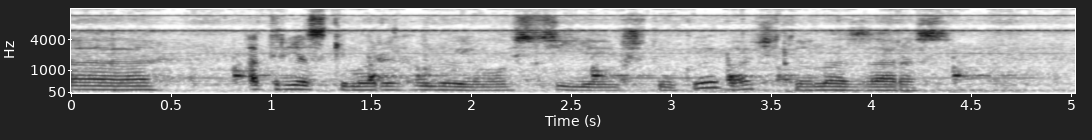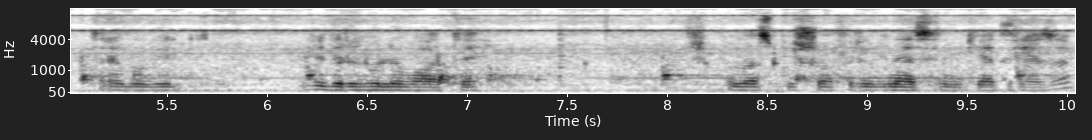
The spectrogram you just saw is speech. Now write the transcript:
Е, отрізки ми регулюємо з цією штукою. Бачите, у нас зараз треба від, відрегулювати, щоб у нас пішов рівнесенький отрізок.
